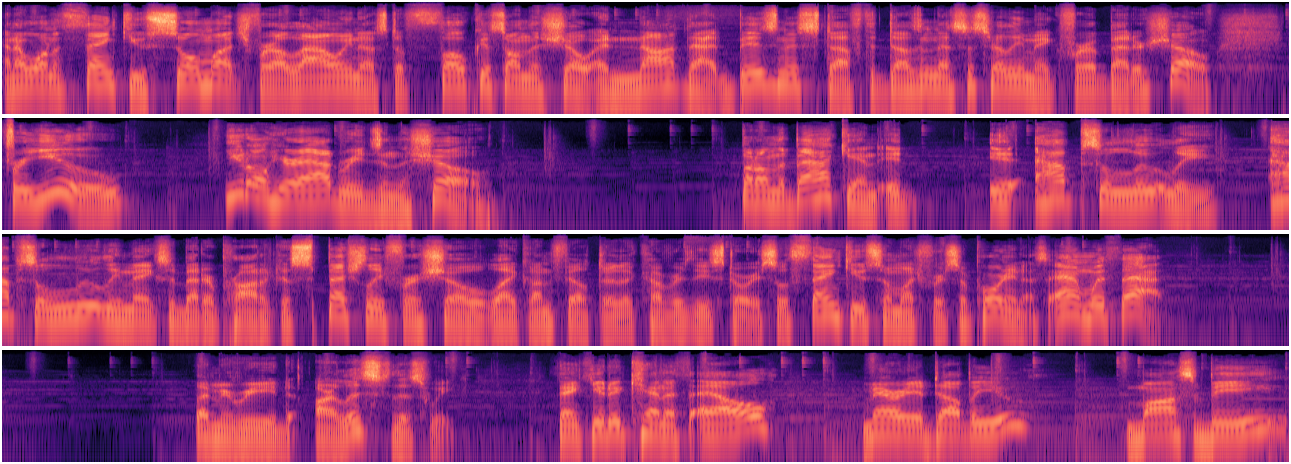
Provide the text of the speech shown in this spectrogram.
And I want to thank you so much for allowing us to focus on the show and not that business stuff that doesn't necessarily make for a better show. For you, you don't hear ad reads in the show. But on the back end, it it absolutely absolutely makes a better product, especially for a show like Unfiltered that covers these stories. So thank you so much for supporting us. And with that, let me read our list this week. Thank you to Kenneth L, Maria W, Moss B,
